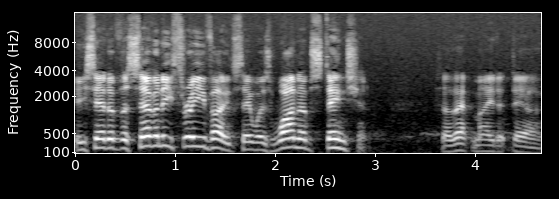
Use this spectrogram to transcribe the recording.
He said of the 73 votes, there was one abstention. So that made it down.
